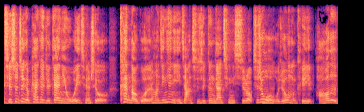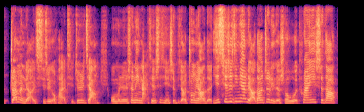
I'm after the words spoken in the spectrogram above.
其实这个 package 概念我以前是有看到过的，然后今天你一讲，其实更加清晰了。其实我、我觉得我们可以好好的专门聊一期这个话题，就是讲我们人生里哪些事情是比较重要的。以及其实今天聊到这里的时候，我突然意识到。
